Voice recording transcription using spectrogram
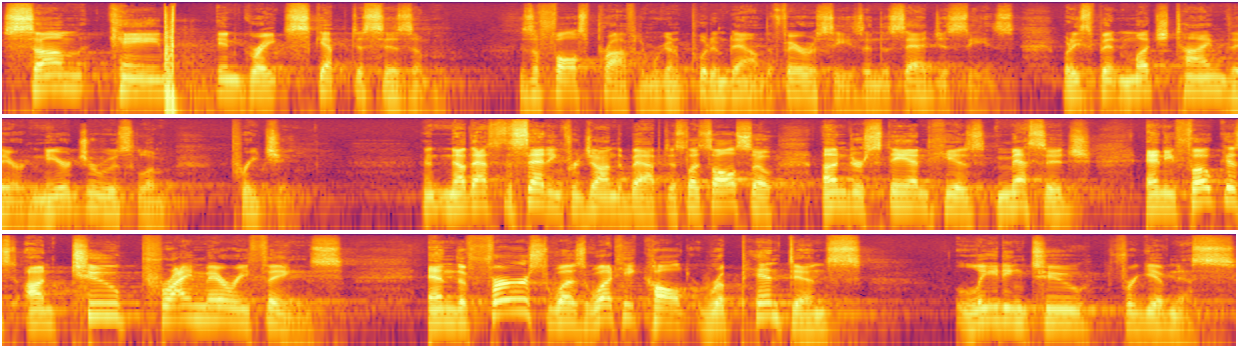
Some came in great skepticism. Is a false prophet, and we're going to put him down the Pharisees and the Sadducees. But he spent much time there near Jerusalem preaching. And now that's the setting for John the Baptist. Let's also understand his message. And he focused on two primary things. And the first was what he called repentance leading to forgiveness.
